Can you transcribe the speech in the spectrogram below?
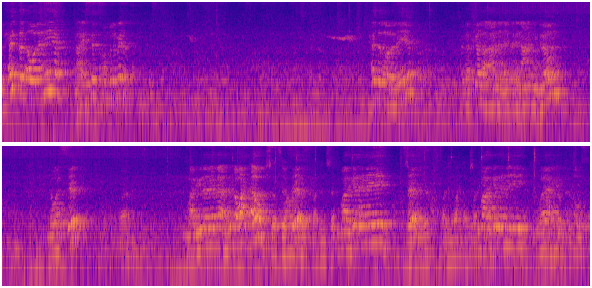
الحتة الأولانية عايز tens complement الحتة الأولانية ادخلها عنها هيبقى هنا عندي ground اللي هو الصفر. وبعد كده ده بقى هتبقى واحد أو صفر. بعدين صفر. وبعد كده هنا إيه؟ صفر. بعدين واحد أو صفر. وبعد كده هنا إيه؟ واحد أو صفر.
